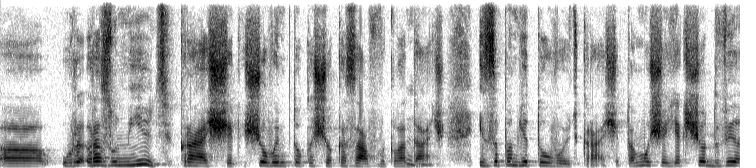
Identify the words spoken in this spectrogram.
е, розуміють краще, що їм тільки що казав викладач, і запам'ятовують краще. Тому що якщо дві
